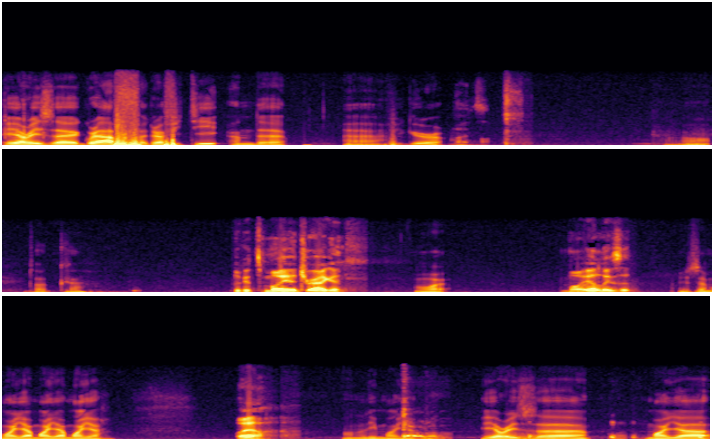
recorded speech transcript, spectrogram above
here is a graph, a graffiti, and a uh, figure. Nice. Voilà, toc. Look, it's Moya Dragon. Ouais, Moya Lizard. it's a Moya, Moya, Moya. Wow. Only Moya. Here is uh, Moya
